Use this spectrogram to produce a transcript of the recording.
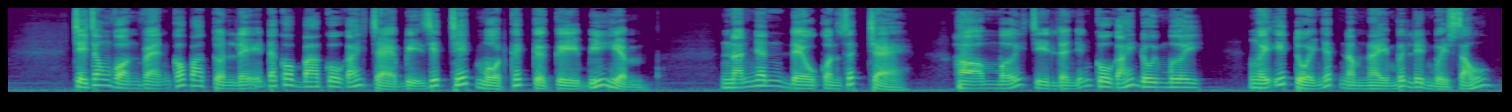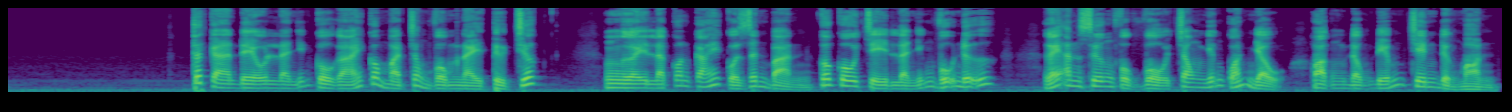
Chỉ trong vòn vẹn có ba tuần lễ đã có ba cô gái trẻ bị giết chết một cách cực kỳ bí hiểm. Nạn nhân đều còn rất trẻ. Họ mới chỉ là những cô gái đôi mươi. Người ít tuổi nhất năm nay mới lên 16. Tất cả đều là những cô gái có mặt trong vùng này từ trước Người là con cái của dân bản, có cô chỉ là những vũ nữ, gái ăn xương phục vụ trong những quán nhậu hoặc động điếm trên đường mòn.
